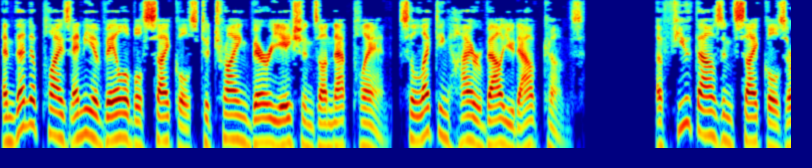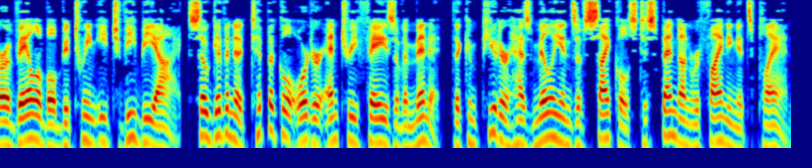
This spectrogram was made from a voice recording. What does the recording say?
and then applies any available cycles to trying variations on that plan, selecting higher valued outcomes. A few thousand cycles are available between each VBI, so given a typical order entry phase of a minute, the computer has millions of cycles to spend on refining its plan.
